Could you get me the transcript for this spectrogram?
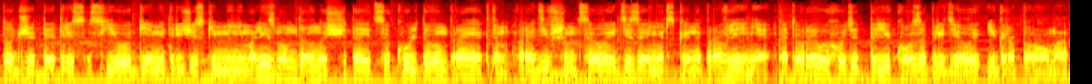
Тот же Тетрис с его геометрическим минимализмом давно считается культовым проектом, породившим целое дизайнерское направление, которое выходит далеко за пределы игропрома.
